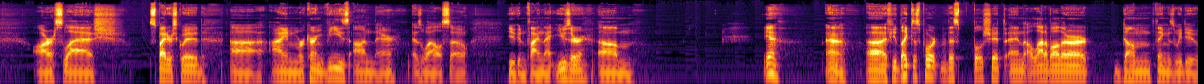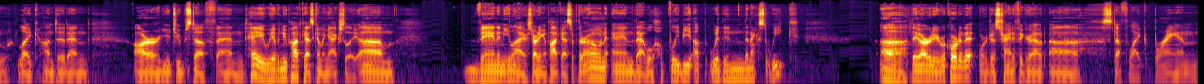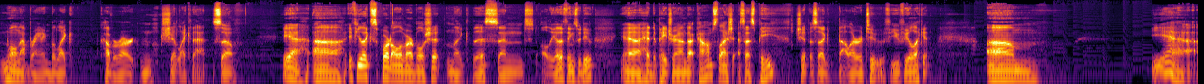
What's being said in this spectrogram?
r slash spider squid. Uh, I'm recurring V's on there as well, so you can find that user. Um, yeah. Uh, if you'd like to support this bullshit and a lot of other dumb things we do, like Hunted and our YouTube stuff. And hey, we have a new podcast coming actually. Um, Van and Eli are starting a podcast of their own, and that will hopefully be up within the next week. Uh, they already recorded it. We're just trying to figure out uh, stuff like brand, well, not branding, but like cover art and shit like that. So, yeah, uh, if you like to support all of our bullshit like this and all the other things we do, uh, head to patreon.com slash ssp chip us a dollar or two if you feel like it. Um yeah.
